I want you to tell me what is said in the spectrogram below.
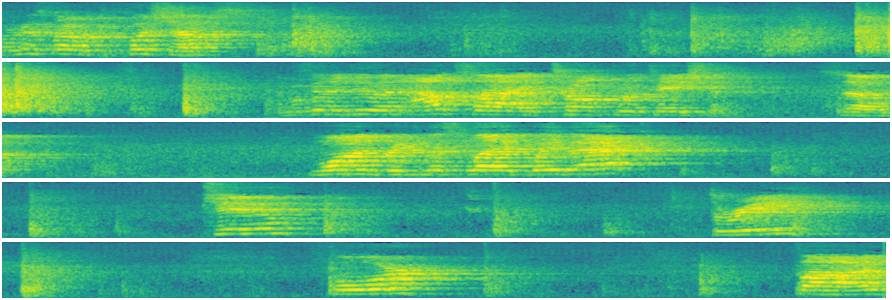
we're going to start with the push-ups. And we're going to do an outside trunk rotation. So, one, bringing this leg way back. Two, three, four, five,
